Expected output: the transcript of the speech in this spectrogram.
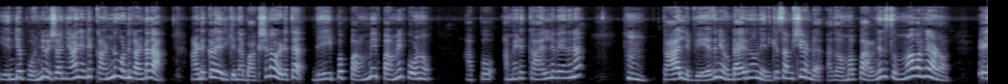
എന്റെ പൊന്നു വിശ്വ ഞാൻ എന്റെ കണ്ണുകൊണ്ട് കണ്ടതാ. അടുക്കളയിരിക്കുന്ന ഭക്ഷണം എടുത്ത് ദേ ഇപ്പൊ പമ്മി പമ്മി പോണു. അപ്പോ അമ്മയുടെ കാലിന് വേദന? ഹും കാലിന് വേദന ഉണ്ടായിരുന്നോന്ന് എനിക്ക് സംശയമുണ്ട്. അതോ അമ്മ പറഞ്ഞത് ചുമ്മാ പറഞ്ഞാണോ ഏ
